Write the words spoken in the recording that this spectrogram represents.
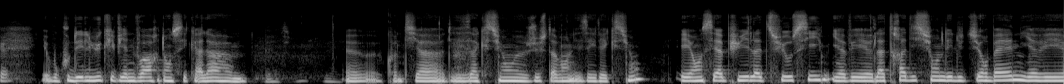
Il y a beaucoup d'élus qui viennent voir dans ces cas-là, euh, euh, quand il y a des actions juste avant les élections. Et on s'est appuyé là-dessus aussi. Il y avait la tradition des luttes urbaines, il y avait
